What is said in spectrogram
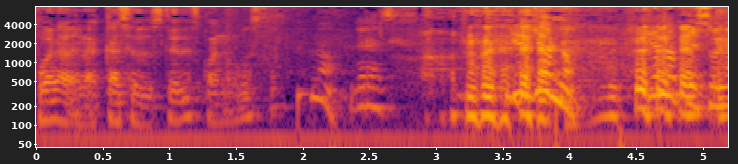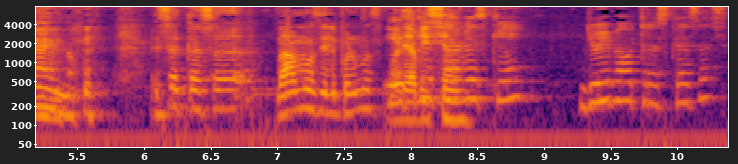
fuera de la casa de ustedes cuando gusten. No, gracias. Yo, yo no. Yo lo personal no. Esa casa Vamos y le ponemos Es que, visión. ¿sabes qué? Yo iba a otras casas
